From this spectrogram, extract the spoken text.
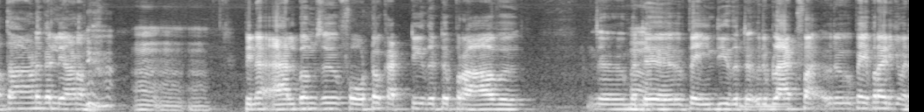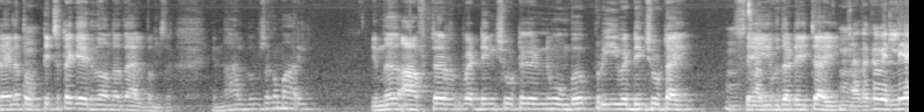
അതാണ് കല്യാണം. പിന്നെ ആൽബംസ് ഫോട്ടോ കട്ട് ചെയ്തിട്ട് പ്രാവ് മറ്റേ പെയിന്റ് ചെയ്തിട്ട് ഒരു ബ്ലാക്ക് ഒരു പേപ്പർ ആയിരിക്കും വരെ. അതിനെ തൊട്ടിച്ചിട്ടൊക്കെ ആയിരുന്നു അന്നത്തെ ആൽബംസ് ഇന്ന് ആൽബംസ് ഒക്കെ മാറി. ഇന്ന് ആഫ്റ്റർ വെഡിങ് ഷൂട്ട് കഴിഞ്ഞ മുമ്പ് പ്രീ വെഡിങ് ഷൂട്ടായി സേവ് ദ ഡേറ്റ് ആയി. അതൊക്കെ വലിയ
